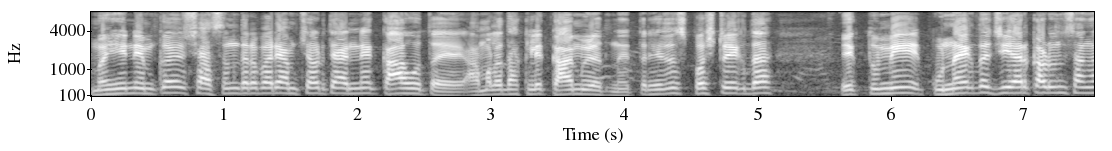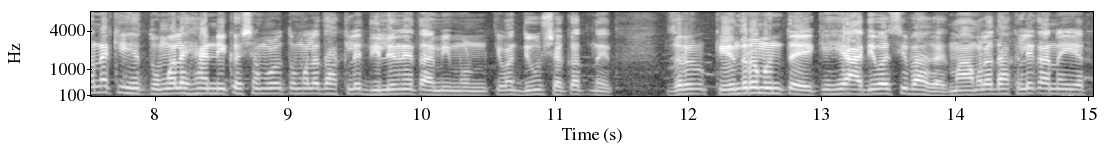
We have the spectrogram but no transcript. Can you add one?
मग हे नेमकं शासन दरबारी आमच्यावरती अन्याय का होत आहे आम्हाला दाखले का मिळत नाही तर हे जर स्पष्ट एकदा एक तुम्ही पुन्हा एकदा जी आर काढून सांगा ना की हे तुम्हाला ह्या निकषामुळे तुम्हाला दाखले दिले नाहीत आम्ही म्हणून किंवा देऊ शकत नाहीत. जर केंद्र म्हणतंय की हे आदिवासी भाग आहेत मग आम्हाला दाखले का नाही आहेत?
